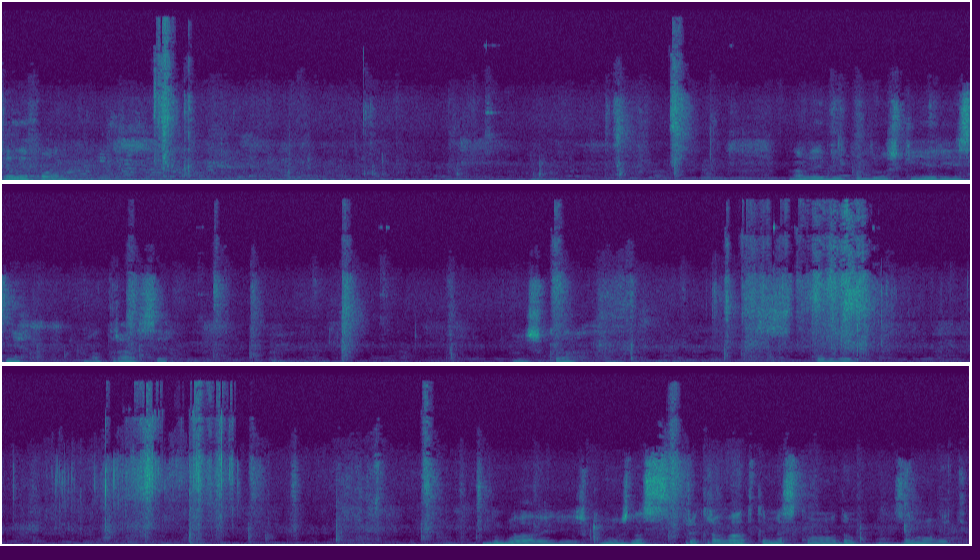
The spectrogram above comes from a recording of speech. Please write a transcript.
Телефон. На вибір подушки є різні, матраси, ліжка, столи. Дубове. Можна з прикроватками, з комодом замовити.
